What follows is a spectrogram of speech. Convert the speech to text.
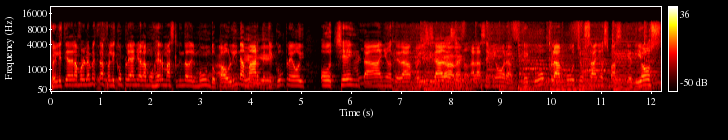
Feliz Día del Amor y la Amistad. Feliz cumpleaños a la mujer más linda del mundo, Paulina Marte, bien. que cumple hoy 80 años de edad. Felicidades, a, Felicidades. no- a la señora. Que cumpla muchos años más. Que Dios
